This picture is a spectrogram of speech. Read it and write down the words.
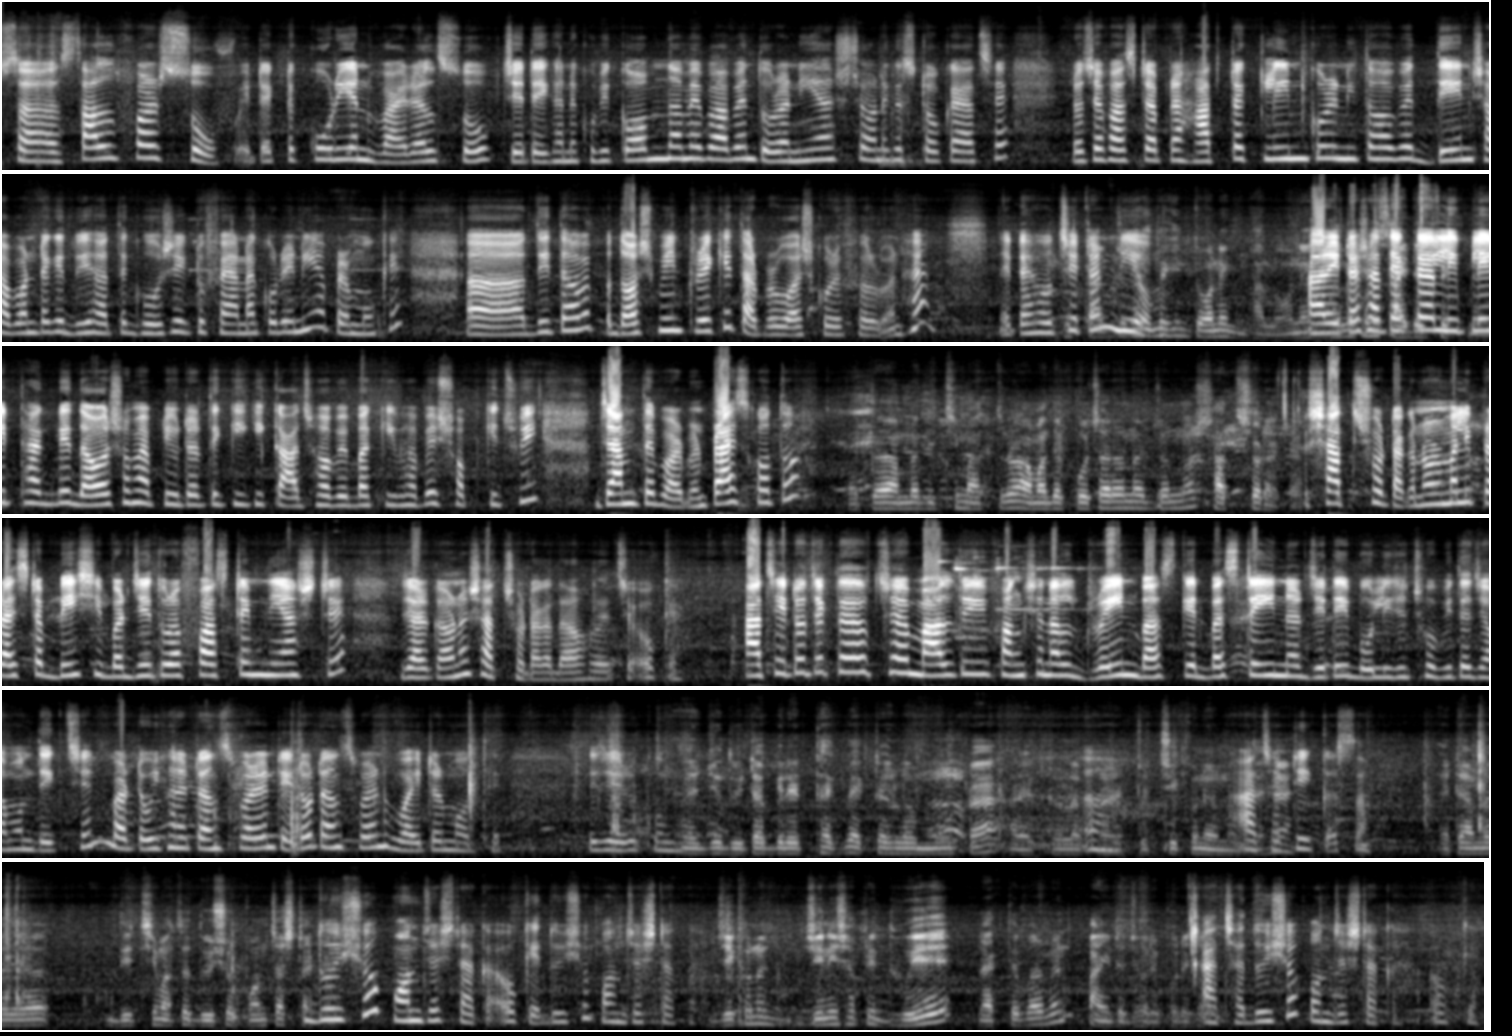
সালফার সোপ এটা একটা কোরিয়ান ভাইরাল সোপ যেটা এখানে খুবই কম দামে পাবেন। তো ওরা নিয়ে আসছে অনেকে স্টকে আছে। এটা হচ্ছে ফার্স্টে আপনার হাতটা ক্লিন করে নিতে হবে দেন সাবানটাকে দুই হাতে ঘষে একটু ফেনা করে নিয়ে আপনার মুখে দিতে হবে। দশ মিনিট রেখে তারপর ওয়াশ করে ফেলবেন হ্যাঁ? এটা হচ্ছে এটার নিয়ম। আর এটার সাথে একটা লিপলেট থাকবে দেওয়ার সময় আপনি ওটাতে কি কি কাজ হবে বা কীভাবে সব কিছুই জানতে পারবেন। প্রাইস কত? এটা আমরা দিচ্ছি মাত্র আমাদের প্রচারণার জন্য সাতশো টাকা। সাতশো টাকা। নর্মালি প্রাইসটা বেশি বাট যেহেতু ওরা ফার্স্ট টাইম নিয়ে আসছে যার কারণে সাতশো টাকা দেওয়া হয়েছে। ওকে আচ্ছা এটা হচ্ছে একটা হচ্ছে মাল্টি ফাংশনাল ড্রেন বাস্কেট বা স্টেইনার যেটাই বলি যে ছবিতে যেমন দেখছেন বাট ওইখানে ট্রান্সপারেন্ট এটাও ট্রান্সপারেন্ট হোয়াইটের মধ্যে। এই যে এরকম। এই যে দুইটা ব্লেড থাকবে একটা হলো মোটা আর একটা হলো আপনার একটু চিকনের মধ্যে আচ্ছা হ্যাঁ? ঠিক আছে। এটা আমরা দিচ্ছি মাত্র দুইশো পঞ্চাশ টাকা। দুইশো পঞ্চাশ টাকা ওকে দুইশো পঞ্চাশ টাকা। যে কোনো জিনিস আপনি ধুয়ে রাখতে পারবেন পানিটা ঝরে পড়ে যাবে। আচ্ছা দুইশো পঞ্চাশ টাকা ওকে।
